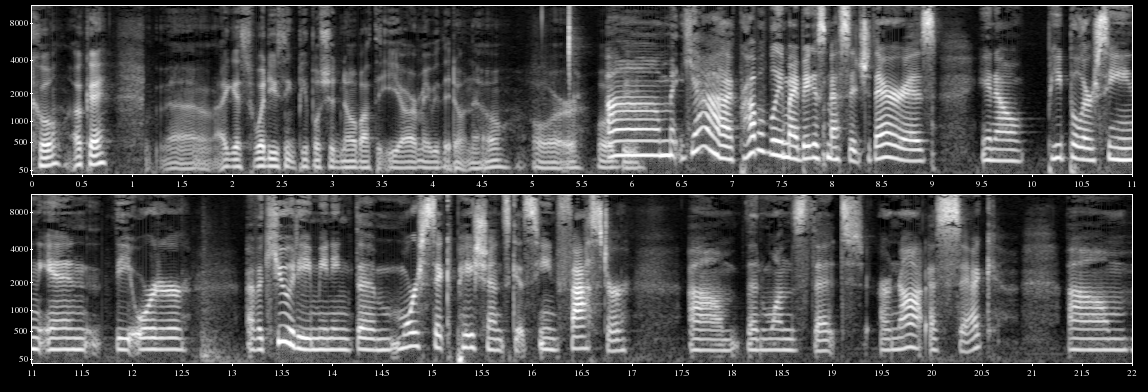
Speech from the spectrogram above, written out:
cool. Okay. Uh, I guess what do you think people should know about the ER? Maybe they don't know, or what would be? Um, yeah, probably my biggest message there is, you know, people are seen in the order of acuity, meaning the more sick patients get seen faster um, than ones that are not as sick. Um,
